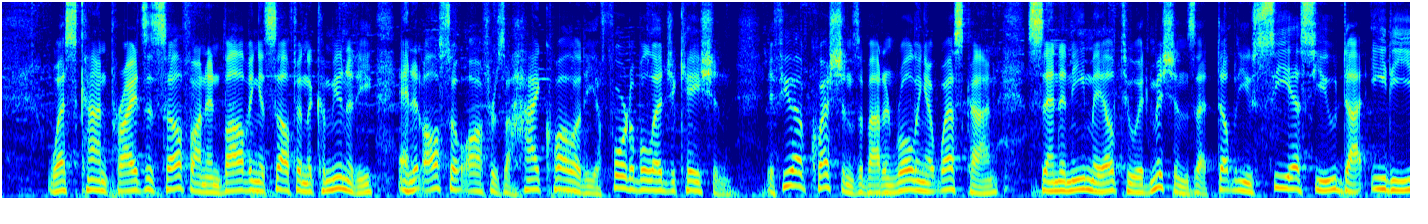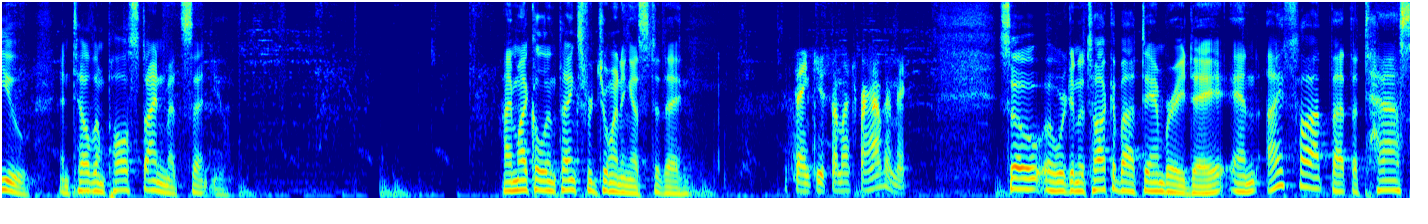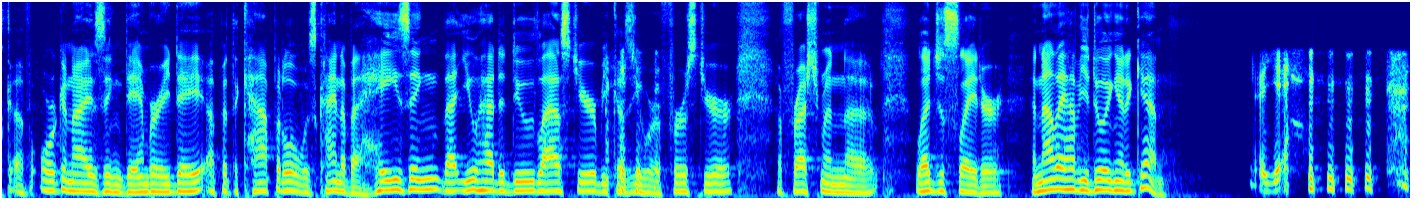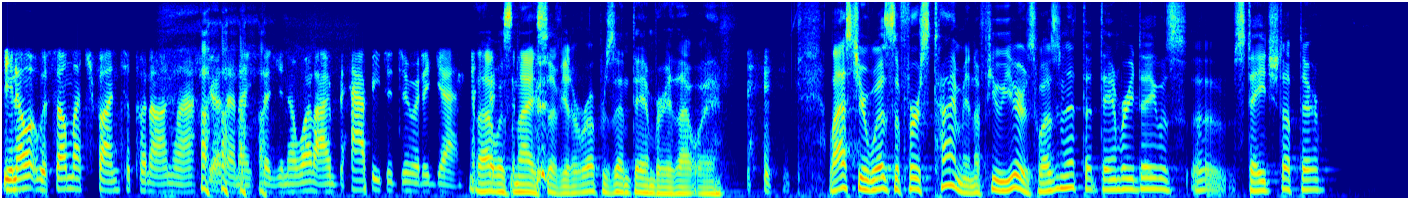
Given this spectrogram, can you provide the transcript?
WestConn prides itself on involving itself in the community, and it also offers a high quality, affordable education. If you have questions about enrolling at WestConn, send an email to admissions at wcsu.edu and tell them Paul Steinmetz sent you. Hi, Michael, and thanks for joining us today. Thank you so much for having me. So, uh, we're going to talk about Danbury Day, and I thought that the task of organizing Danbury Day up at the Capitol was kind of a hazing that you had to do last year because you were a first year, a freshman uh, legislator, and now they have you doing it again. Uh, yeah. you know, it was so much fun to put on last year that I said, you know what, I'm happy to do it again. that was nice of you to represent Danbury that way. last year was the first time in a few years, wasn't it, that Danbury Day was uh, staged up there?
